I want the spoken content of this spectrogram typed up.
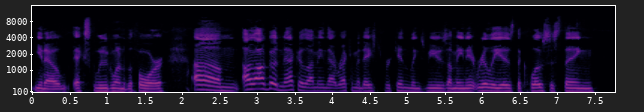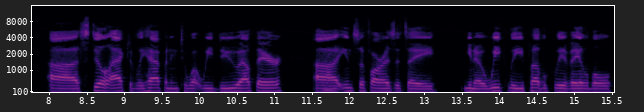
you know, exclude one of the four. Um, I'll, I'll go and echo. I mean, that recommendation for Kindling's Muse. I mean, it really is the closest thing uh, still actively happening to what we do out there, uh, insofar as it's a you know weekly, publicly available,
